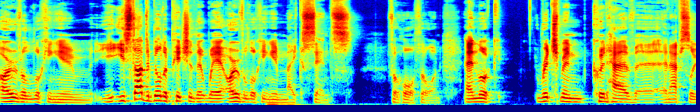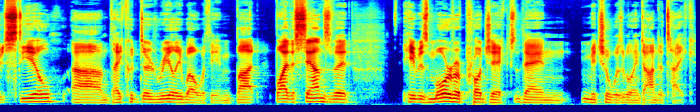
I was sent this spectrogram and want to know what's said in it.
overlooking him, you start to build a picture that where overlooking him makes sense for Hawthorn. And look, Richmond could have a, an absolute steal. Um, they could do really well with him, but by the sounds of it, he was more of a project than Mitchell was willing to undertake.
